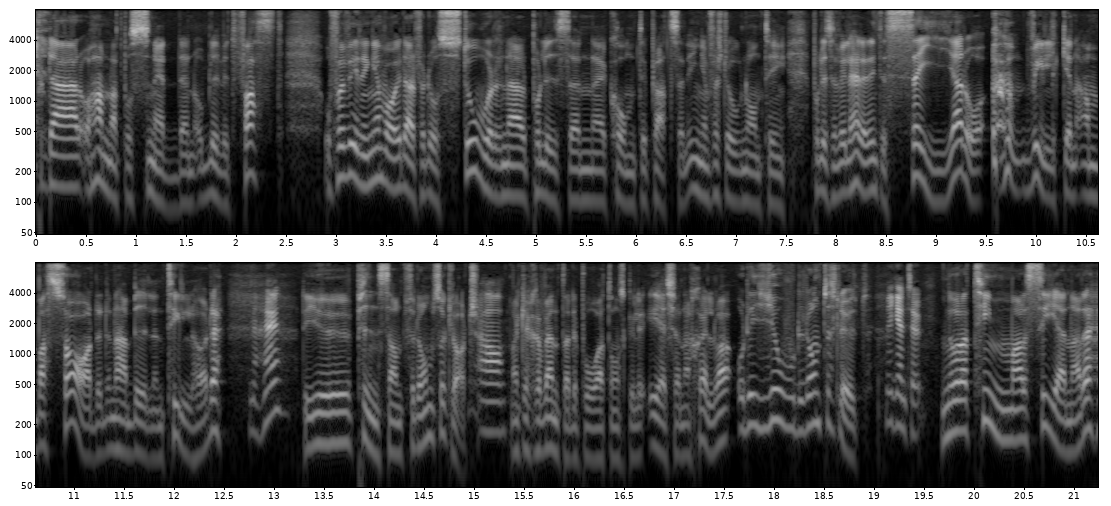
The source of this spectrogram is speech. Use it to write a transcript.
där och hamnat på snedden och blivit fast. Och förvirringen var ju därför då stor när polisen eh, kom till platsen. Ingen förstod någonting. Polisen ville heller inte säga då vilken ambassad den här bilen tillhörde. Nähä. Det är ju pinsamt för dem såklart. Ja, Man kanske väntade på att de skulle erkänna själva och det gjorde de till slut. vilken tur. Några timmar senare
